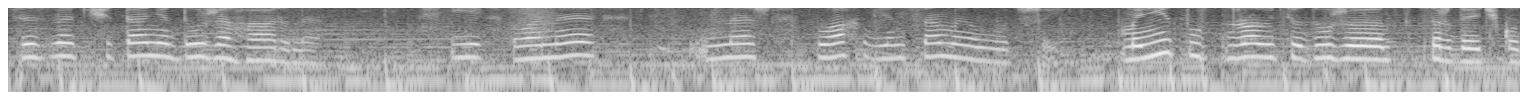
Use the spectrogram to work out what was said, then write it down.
Це зачитання дуже гарне. І вони, наш флаг, він найкращий. Мені тут подобається дуже сердечко.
